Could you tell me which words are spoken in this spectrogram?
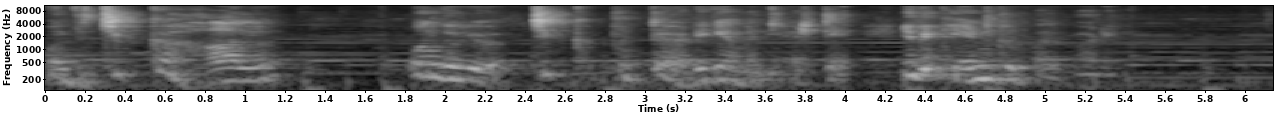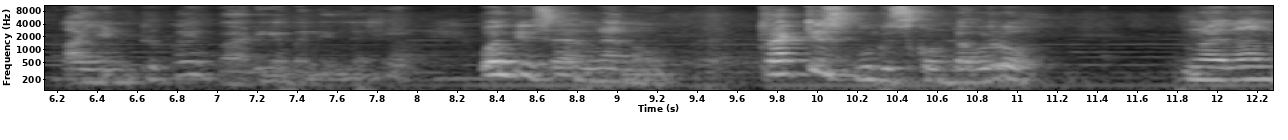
ಒಂದು ಚಿಕ್ಕ ಹಾಲು ಒಂದು ಚಿಕ್ಕ ಪುಟ್ಟ ಅಡಿಗೆ ಮನೆ ಅಷ್ಟೇ. ಇದಕ್ಕೆ ಎಂಟು ರೂಪಾಯಿ ಬಾಡಿಗೆ. ಆ ಎಂಟು ರೂಪಾಯಿ ಬಾಡಿಗೆ ಮನೆಯಲ್ಲಿ ಒಂದು ದಿವಸ ನಾನು ಪ್ರಾಕ್ಟೀಸ್ ಮುಗಿಸ್ಕೊಂಡವರು ನಾನು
